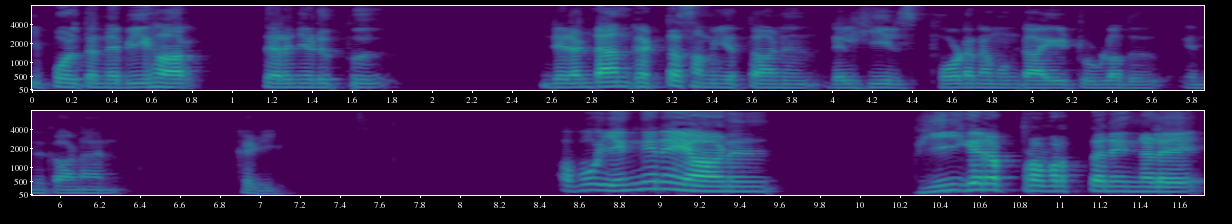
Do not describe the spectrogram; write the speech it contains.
ഇപ്പോൾ തന്നെ ബീഹാർ തെരഞ്ഞെടുപ്പ് രണ്ടാം ഘട്ട സമയത്താണ് ഡൽഹിയിൽ സ്ഫോടനം ഉണ്ടായിട്ടുള്ളത് എന്ന് കാണാൻ കഴിയും. അപ്പോൾ എങ്ങനെയാണ് ഭീകരപ്രവർത്തനങ്ങളെ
